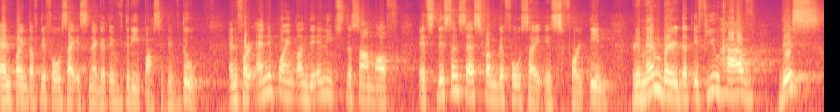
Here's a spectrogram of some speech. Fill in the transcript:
endpoint of the foci is negative 3, positive 2. And for any point on the ellipse, the sum of its distances from the foci is 14. Remember that if you have this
